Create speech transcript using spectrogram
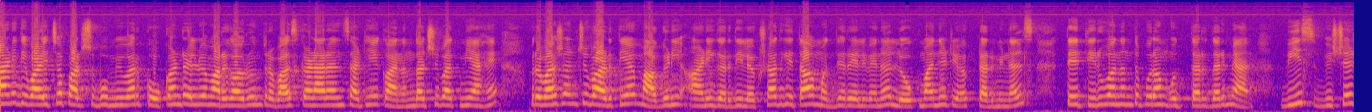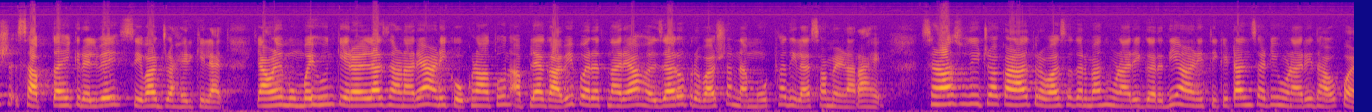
आणि दिवाळीच्या पार्श्वभूमीवर कोकण रेल्वे मार्गावरून प्रवास करणाऱ्यांसाठी एक आनंदाची बातमी आहे. प्रवाशांची वाढती मागणी आणि गर्दी लक्षात घेता मध्य रेल्वेनं लोकमान्य टिळक टर्मिनल्स ते तिरुवनंतपुरम उत्तर दरम्यान वीस विशेष साप्ताहिक रेल्वे सेवा जाहीर केल्या आहेत यामुळे मुंबईहून केरळला जाणाऱ्या आणि कोकणातून आपल्या गावी परतणाऱ्या हजारो प्रवाशांना मोठा दिलासा मिळणार आहे. सणासुदीच्या काळात प्रवासादरम्यान होणारी गर्दी आणि तिकिटांसाठी होणारी धावपळ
